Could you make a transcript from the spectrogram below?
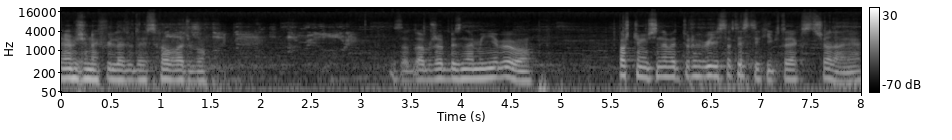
Musiałem się na chwilę tutaj schować, bo... Za dobrze by z nami nie było. Patrzcie, się nawet tu robili statystyki, kto jak strzela, nie?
